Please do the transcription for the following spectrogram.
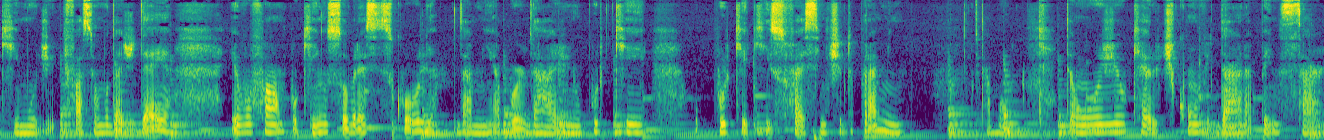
Que mude, que faça eu mudar de ideia, eu vou falar um pouquinho sobre essa escolha da minha abordagem, o porquê, o porquê que isso faz sentido para mim, tá bom? Então hoje eu quero te convidar a pensar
